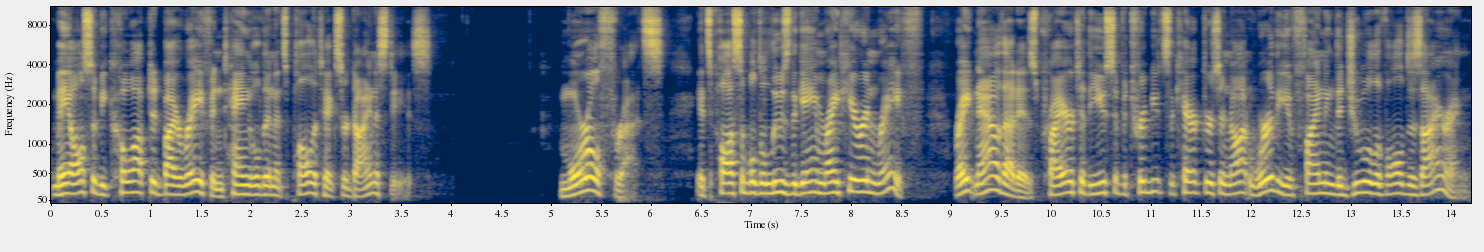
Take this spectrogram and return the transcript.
may also be co opted by Rafe, entangled in its politics or dynasties. Moral threats. It's possible to lose the game right here in Rafe. Right now, that is, prior to the use of attributes, the characters are not worthy of finding the jewel of all desiring.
